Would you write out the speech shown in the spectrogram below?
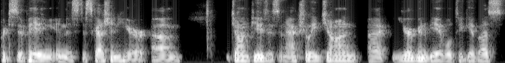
participating in this discussion here, um, John Puzis. And actually, John, uh, you're going to be able to give us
